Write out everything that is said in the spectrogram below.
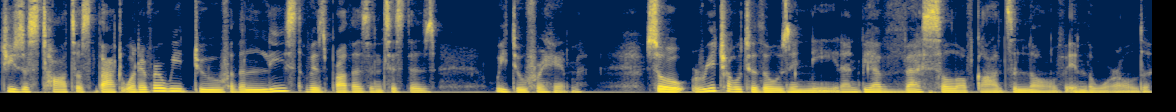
Jesus taught us that whatever we do for the least of his brothers and sisters, we do for him. So reach out to those in need and be a vessel of God's love in the world.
